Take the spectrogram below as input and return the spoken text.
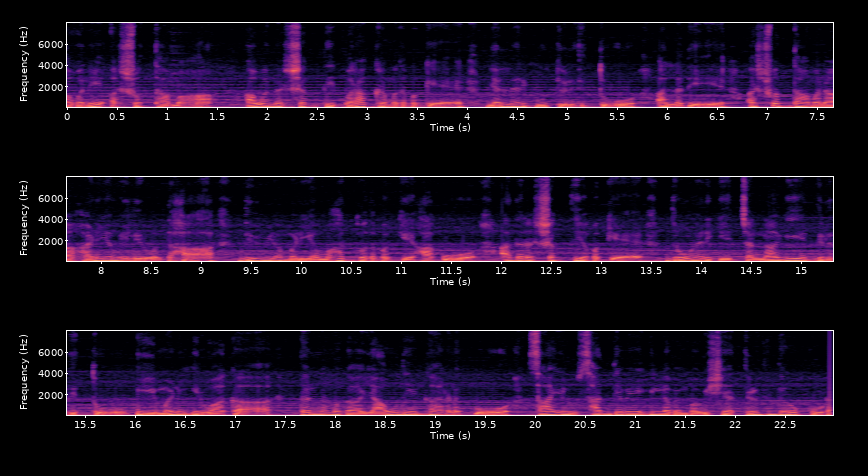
ಅವನೇ ಅಶ್ವತ್ಥಾಮ. ಅವನ ಶಕ್ತಿ ಪರಾಕ್ರಮದ ಬಗ್ಗೆ ಎಲ್ಲರಿಗೂ ತಿಳಿದಿತ್ತು. ಅಲ್ಲದೆ ಅಶ್ವತ್ಥಾಮನ ಹಣೆಯ ಮೇಲಿರುವಂತಹ ದಿವ್ಯ ಮಣಿಯ ಮಹತ್ವದ ಬಗ್ಗೆ ಹಾಗೂ ಅದರ ಶಕ್ತಿಯ ಬಗ್ಗೆ ದ್ರೋಣರಿಗೆ ಚೆನ್ನಾಗಿಯೇ ತಿಳಿದಿತ್ತು. ಈ ಮಣಿ ಇರುವಾಗ ತನ್ನ ಮಗ ಯಾವುದೇ ಕಾರಣಕ್ಕೂ ಸಾಯಲು ಸಾಧ್ಯವೇ ಇಲ್ಲವೆಂಬ ವಿಷಯ ತಿಳಿದಿದ್ದರೂ ಕೂಡ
